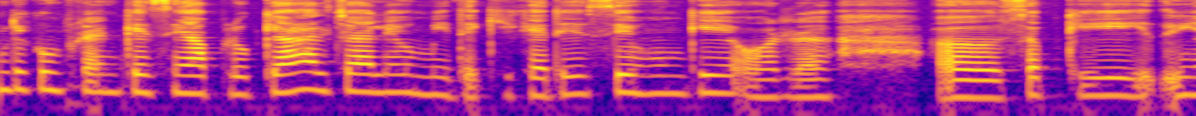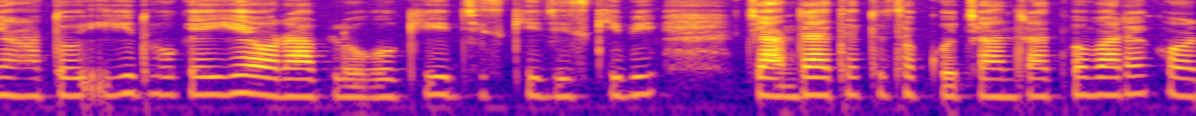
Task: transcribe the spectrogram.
वालेकुम फ्रेंड, कैसे हैं आप लोग? क्या हाल चाल है? उम्मीद है कि खैरियत से होंगे और सबकी यहाँ तो ईद हो गई है और आप लोगों की, जिसकी जिसकी भी चाँद रात है तो सबको चाँद रात मुबारक और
